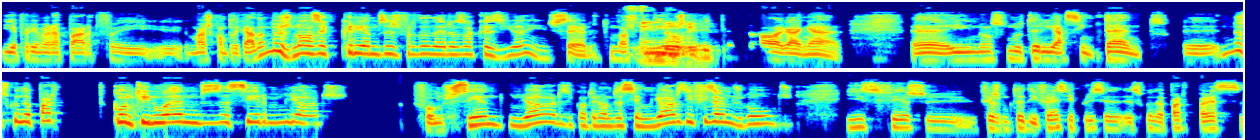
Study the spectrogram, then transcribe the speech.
e a primeira parte foi eh, mais complicada, mas nós é que criamos as verdadeiras ocasiões, certo? Nós Sem podíamos ter dúvida. intervalo a ganhar, eh, e não se notaria assim tanto. Eh, na segunda parte, continuamos a ser melhores. Fomos sendo melhores e continuamos a ser melhores e fizemos golos. E isso fez, fez muita diferença, e por isso a segunda parte parece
